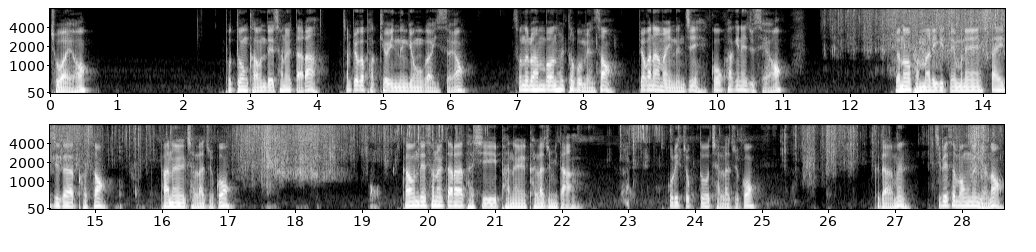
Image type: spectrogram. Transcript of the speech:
좋아요. 보통 가운데 선을 따라 잔뼈가 박혀 있는 경우가 있어요. 손으로 한번 훑어보면서 뼈가 남아있는지 꼭 확인해 주세요. 연어 반말이기 때문에 사이즈가 커서 반을 잘라주고 가운데 선을 따라 다시 반을 갈라줍니다. 꼬리 쪽도 잘라주고 그 다음은 집에서 먹는 연어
